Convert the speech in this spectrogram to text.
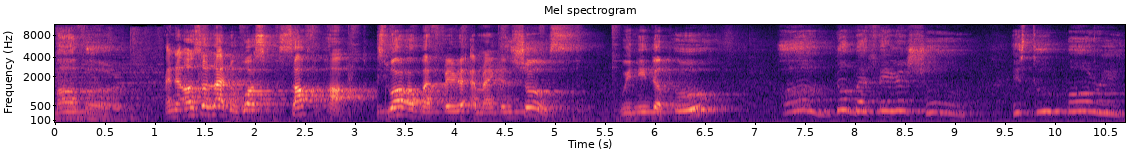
Marvel. And I also like to watch South Park. It's one of my favorite American shows. Winnie the Pooh. Oh, not my favorite show. It's too boring.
